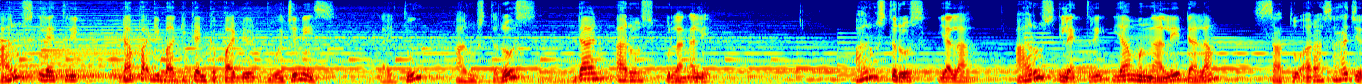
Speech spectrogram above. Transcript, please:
Arus elektrik dapat dibagikan kepada dua jenis, iaitu arus terus dan arus ulang-alik. Arus terus ialah arus elektrik yang mengalir dalam satu arah sahaja.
